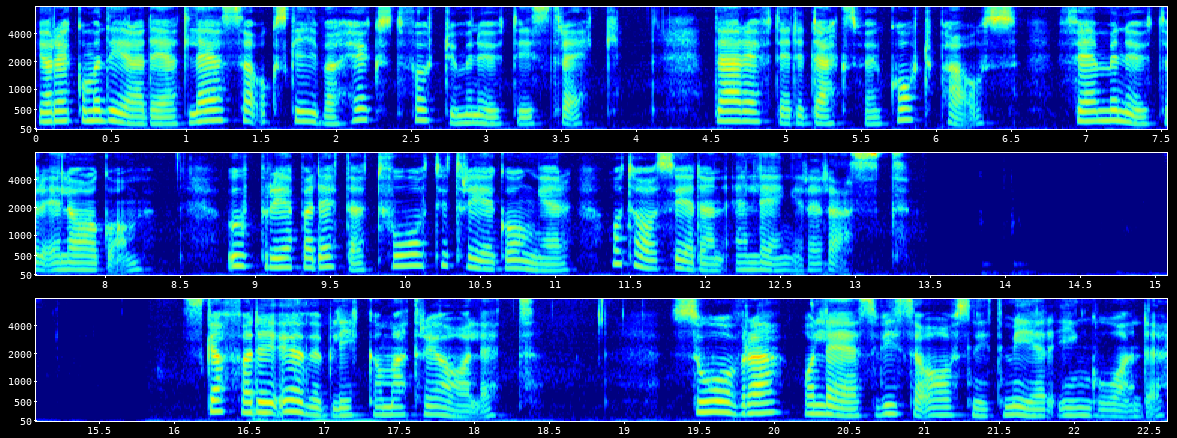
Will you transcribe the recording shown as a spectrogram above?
Jag rekommenderar dig att läsa och skriva högst 40 minuter i sträck. Därefter är det dags för en kort paus. Fem minuter är lagom. Upprepa detta två till tre gånger och ta sedan en längre rast. Skaffa dig överblick av materialet. Sovra och läs vissa avsnitt mer ingående.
